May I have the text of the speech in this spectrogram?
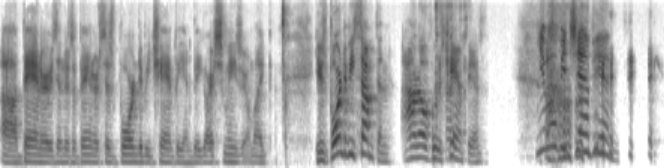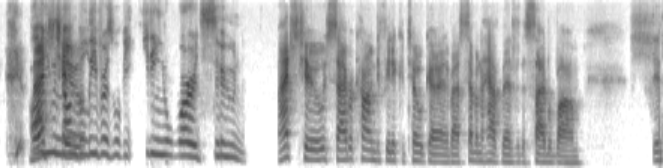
uh, banners, and there's a banner that says "Born to be Champion." Big R Shimizu. I'm like, he was born to be something. I don't know if it was champion. You will be champion. All you two. non-believers will be eating your words soon. Match two, Cyber Kong defeated Kotoka in about seven and a half minutes with a cyber bomb. This,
